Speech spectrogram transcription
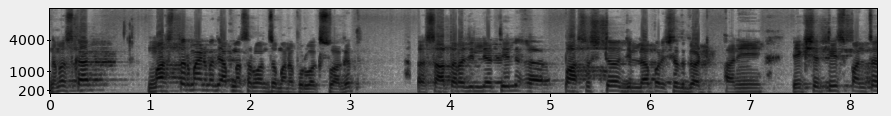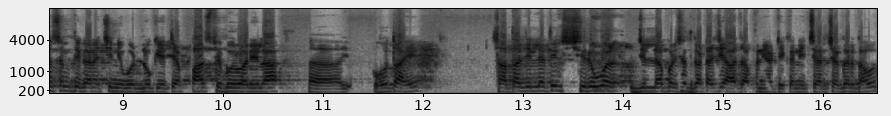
नमस्कार. मास्टर माइंडमध्ये आपणा सर्वांचं मनपूर्वक स्वागत. सातारा जिल्ह्यातील पासष्ट जिल्हा परिषद गट आणि एकशे तीस पंचायत समिती गणाची निवडणूक येत्या पाच फेब्रुवारीला होत आहे. सातारा जिल्ह्यातील शिरवळ जिल्हा परिषद गटाची आज आपण या ठिकाणी चर्चा करत आहोत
